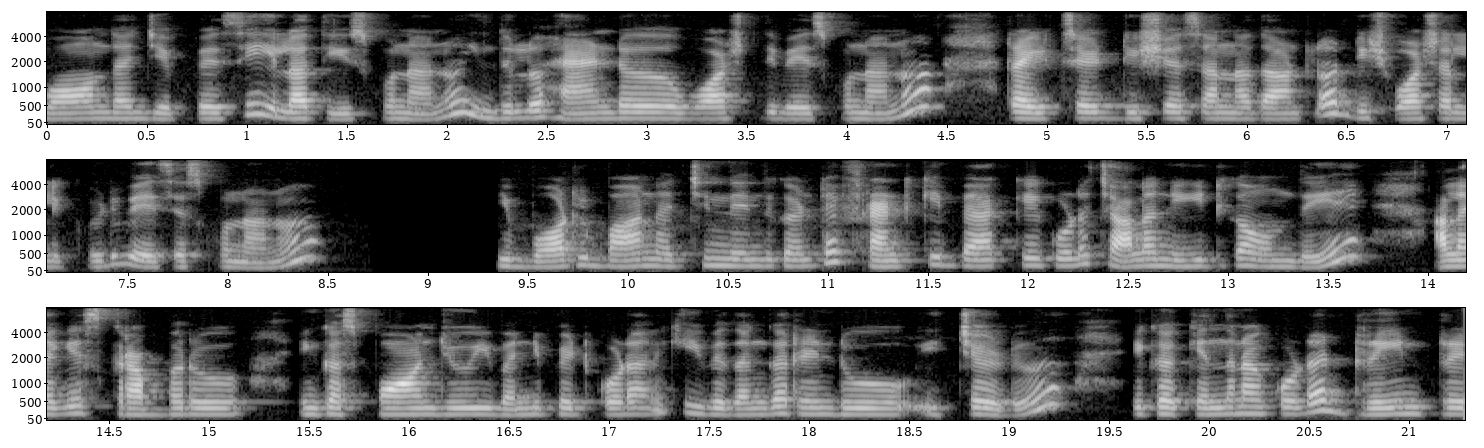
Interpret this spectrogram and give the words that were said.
బాగుందని చెప్పేసి ఇలా తీసుకున్నాను. ఇందులో హ్యాండ్ వాష్‌ది వేసుకున్నాను. రైట్ సైడ్ డిషెస్ అన్న దాంట్లో డిష్ వాషర్ లిక్విడ్ వేసేసుకున్నాను. ఈ బాటిల్ బాగా నచ్చింది ఎందుకంటే ఫ్రంట్‌కి, బ్యాక్‌కి కూడా చాలా నీట్‌గా ఉంది. అలాగే స్క్రబ్బరు, ఇంకా స్పాంజు ఇవన్నీ పెట్టుకోవడానికి ఈ విధంగా 2 ఇచ్చాడు. ఇక కిందన కూడా డ్రైన్ ట్రే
